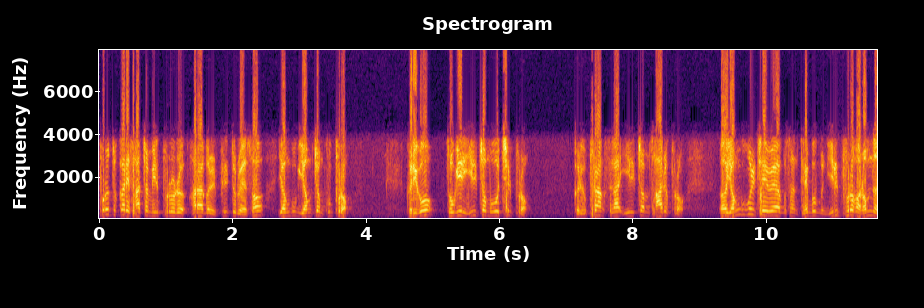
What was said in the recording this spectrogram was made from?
포르투갈이 4.1%를 하락을 필두로 해서 영국이 0.9% 그리고 독일이 1.57% 그리고 프랑스가 1.46% 어, 영국을 제외하고선 대부분 1%가 넘는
